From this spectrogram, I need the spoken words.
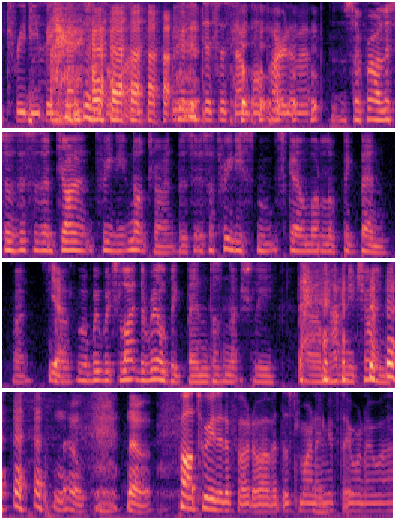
3D Big Ben puzzle. then. I'm going to disassemble part of it. So for our listeners, this is a giant 3D, not giant, but it's, it's a 3D scale model of Big Ben, right? So, Yeah. Which, like the real Big Ben, doesn't actually um, have any chimes. no, no, Paul tweeted a photo of it this morning. If they want to, uh,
